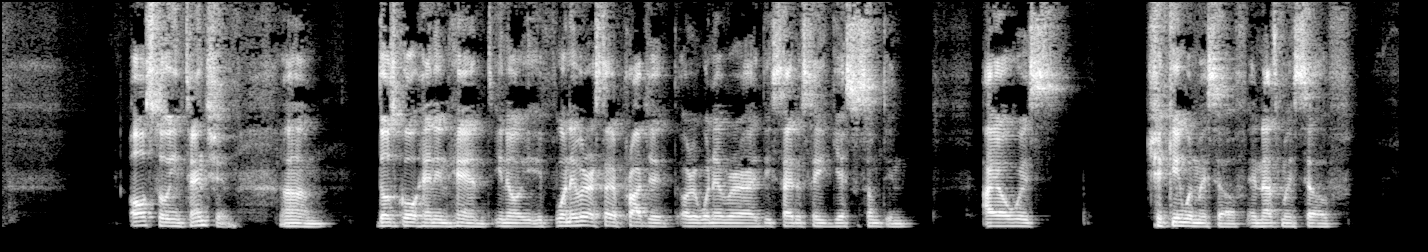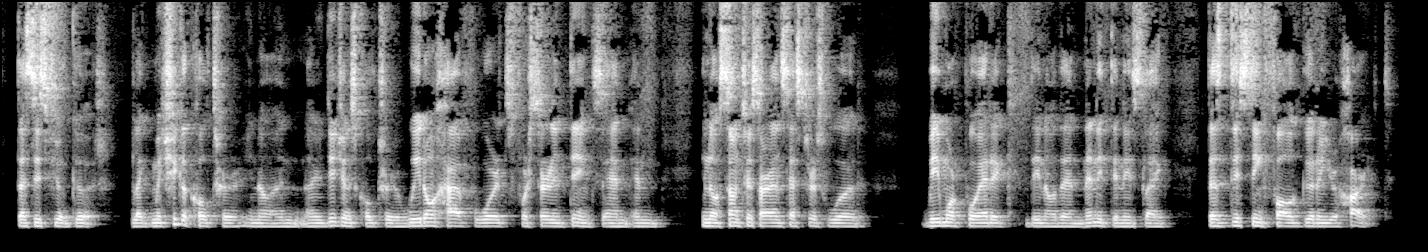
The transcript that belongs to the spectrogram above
also intention. Um, those go hand in hand. You know if whenever i start a project or whenever i decide to say yes to something i always check in with myself and ask myself does this feel good like Mexica culture, you know, and indigenous culture, we don't have words for certain things. And, and, you know, sometimes our ancestors would be more poetic, you know, than anything. It's like, does this thing fall good in your heart?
